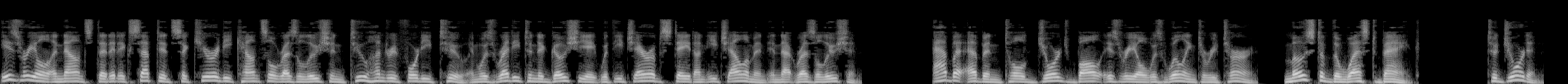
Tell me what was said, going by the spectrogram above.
Israel announced that it accepted Security Council Resolution 242 and was ready to negotiate with each Arab state on each element in that resolution. Abba Eban told George Ball Israel was willing to return most of the West Bank to Jordan.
